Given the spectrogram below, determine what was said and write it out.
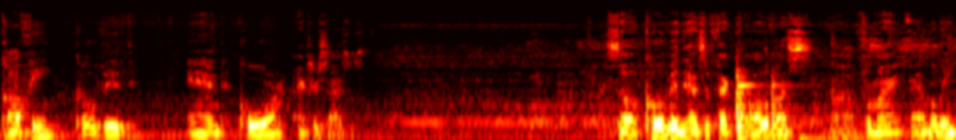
Coffee, COVID, and core exercises. So COVID has affected all of us. Uh, for my family,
